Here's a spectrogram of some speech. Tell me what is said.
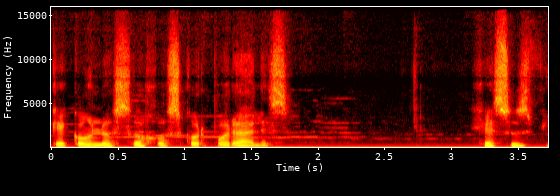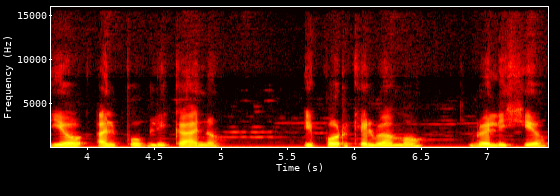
que con los ojos corporales. Jesús vio al publicano, y porque lo amó, lo eligió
